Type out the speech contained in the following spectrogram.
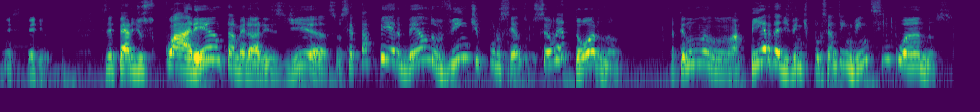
nesse período. Se você perde os 40 melhores dias, você está perdendo 20% do seu retorno. Está tendo uma, uma, perda de 20% em 25 anos.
